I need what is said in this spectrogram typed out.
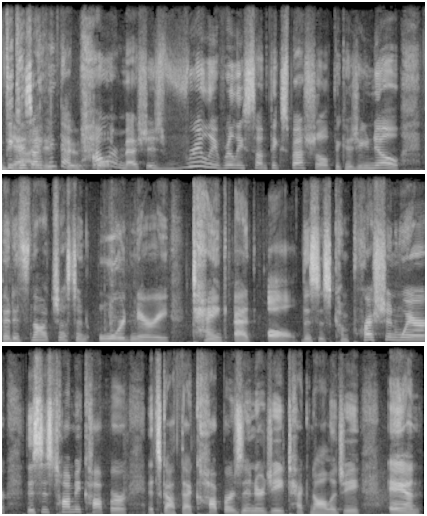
because yeah, I think that power cool. mesh is really, really something special because you know that it's not just an ordinary tank at all. This is compression wear. This is Tommie Copper. It's got that copper's energy technology and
